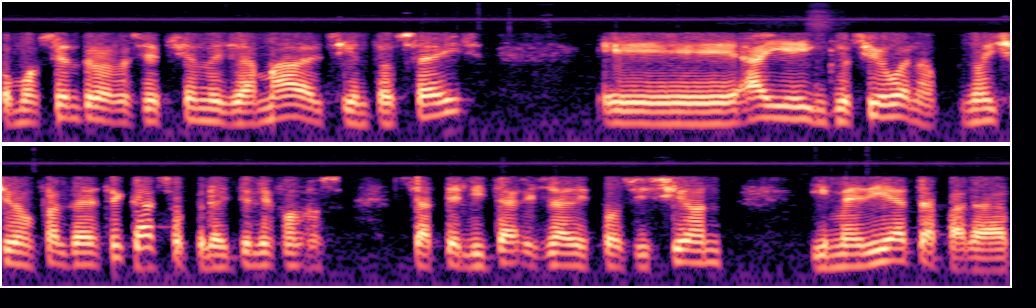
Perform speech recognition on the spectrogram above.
como centro de recepción de llamada, el 106, eh, hay inclusive, bueno, no hicieron falta en este caso, pero hay teléfonos satelitales ya a disposición inmediata para,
